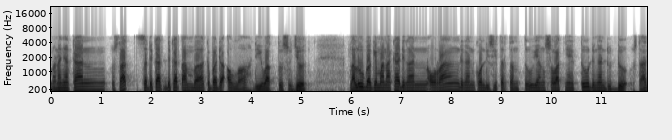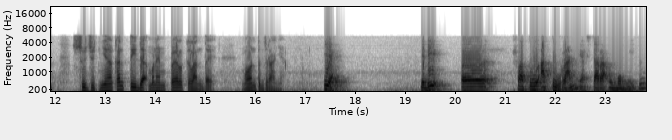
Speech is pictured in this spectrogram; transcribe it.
menanyakan Ustadz sedekat-dekat hamba kepada Allah di waktu sujud. Lalu bagaimanakah dengan orang dengan kondisi tertentu yang sholatnya itu dengan duduk Ustadz? Sujudnya kan tidak menempel ke lantai. Mohon pencerahannya. Iya. Jadi eh, suatu aturan yang secara umum itu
